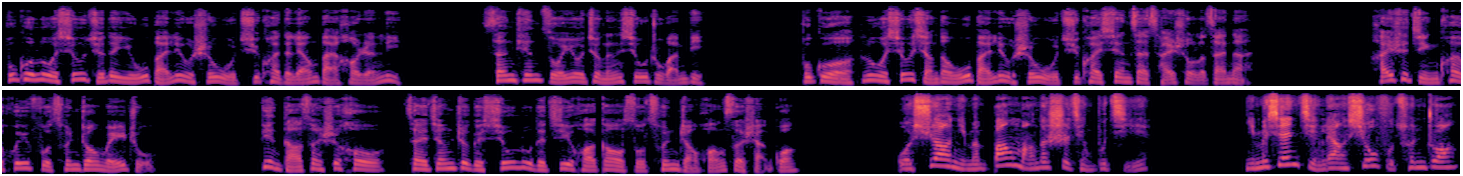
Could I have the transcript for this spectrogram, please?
不过洛修觉得以五百六十五区块的两百号人力，三天左右就能修筑完毕。不过洛修想到五百六十五区块现在才受了灾难，还是尽快恢复村庄为主。便打算事后再将这个修路的计划告诉村长黄色闪光。我需要你们帮忙的事情不急，你们先尽量修复村庄，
